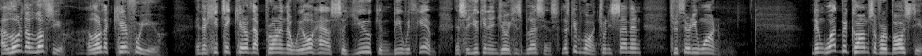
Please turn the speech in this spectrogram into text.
A Lord that loves you. A Lord that cares for you. And that He take care of that problem that we all have so you can be with Him. And so you can enjoy His blessings. Let's keep going. 27 through 31. Then what becomes of our boasting?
